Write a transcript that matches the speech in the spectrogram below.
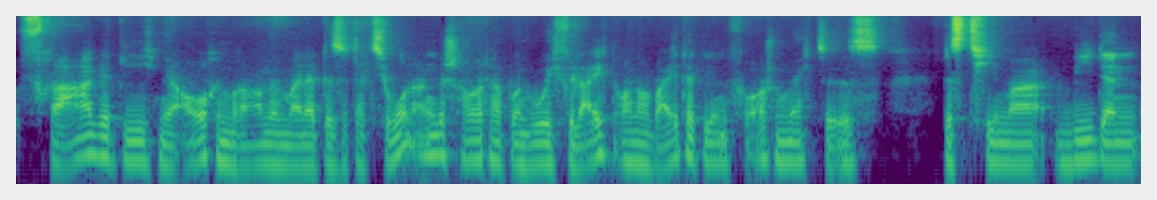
Frage, die ich mir auch im Rahmen meiner Dissertation angeschaut habe und wo ich vielleicht auch noch weitergehend forschen möchte, ist das Thema, wie denn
